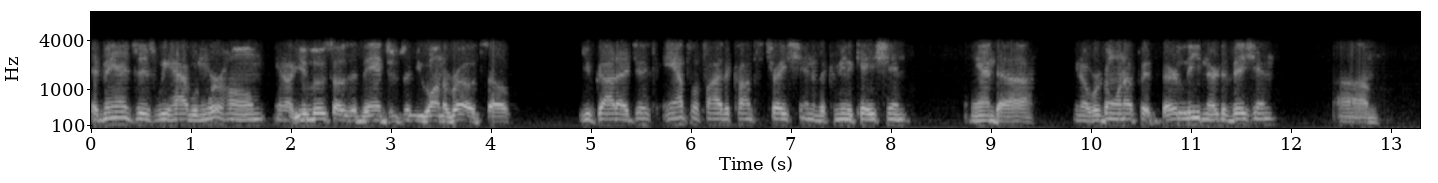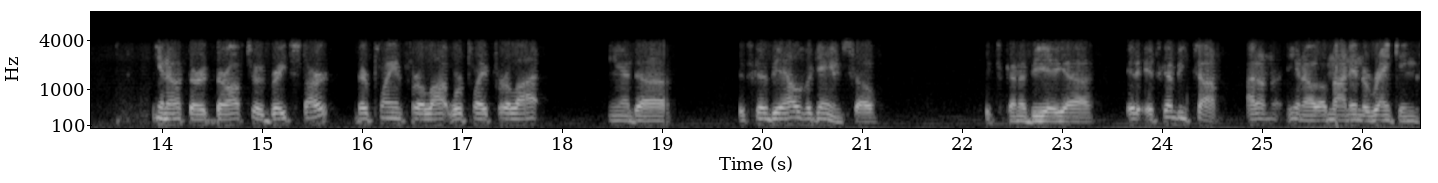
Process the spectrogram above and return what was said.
advantages we have when we're home, you know, you lose those advantages when you go on the road. So you've got to just amplify the concentration and the communication. And, uh, you know, we're going up at, they're leading their division. Um, you know, they're, they're off to a great start. They're playing for a lot. We're playing for a lot. And, uh, it's going to be a hell of a game. So it's going to be a uh, it, it's going to be tough. I don't you know, I'm not into rankings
